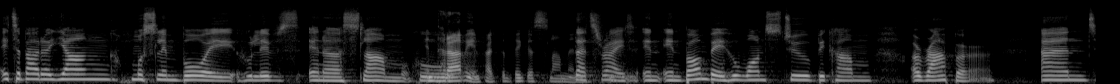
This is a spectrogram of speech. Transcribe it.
It's about a young Muslim boy who lives in a slum who In Dharavi, in fact, the biggest slum in that's right. In in Bombay, who wants to become a rapper, and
